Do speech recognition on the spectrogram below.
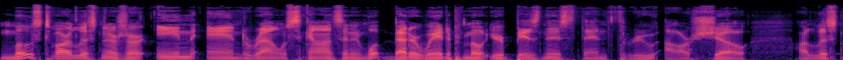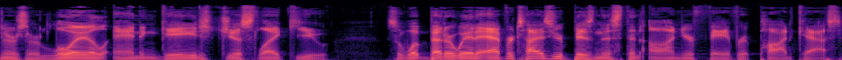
Most of our listeners are in and around Wisconsin, and what better way to promote your business than through our show? Our listeners are loyal and engaged just like you. So, what better way to advertise your business than on your favorite podcast?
